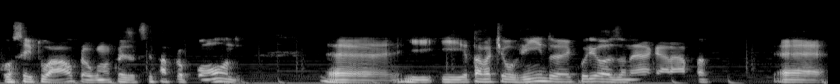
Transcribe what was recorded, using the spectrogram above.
conceitual para alguma coisa que você está propondo. É, e, e, eu estava te ouvindo, é curioso, né? A garapa. É,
